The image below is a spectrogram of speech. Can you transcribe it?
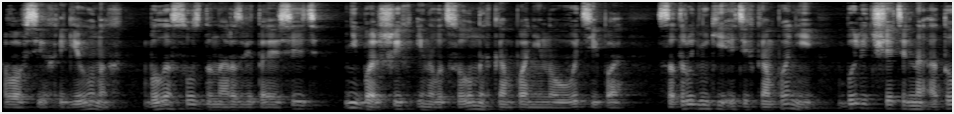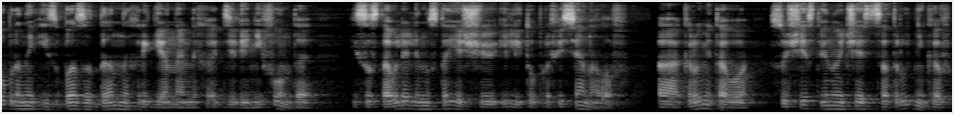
Во всех регионах была создана развитая сеть небольших инновационных компаний нового типа. Сотрудники этих компаний были тщательно отобраны из базы данных региональных отделений фонда и составляли настоящую элиту профессионалов – а кроме того, существенную часть сотрудников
